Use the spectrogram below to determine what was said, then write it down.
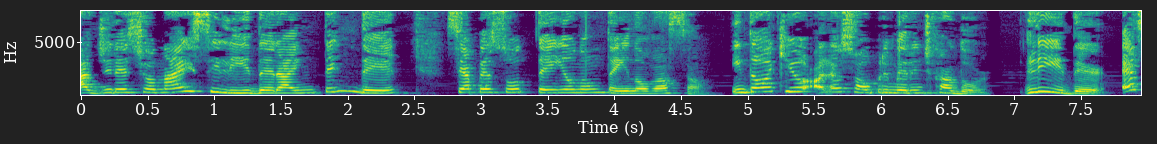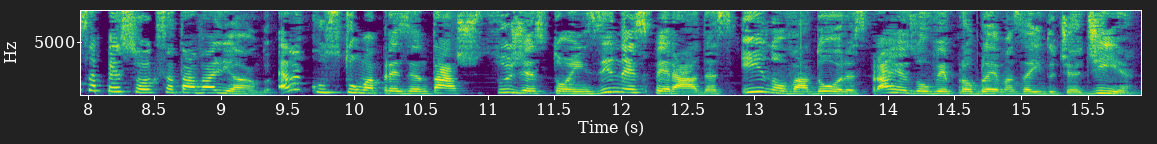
a direcionar esse líder a entender se a pessoa tem ou não tem inovação. Então aqui, olha só o primeiro indicador. Líder, essa pessoa que você está avaliando, ela costuma apresentar sugestões inesperadas e inovadoras para resolver problemas aí do dia a dia?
